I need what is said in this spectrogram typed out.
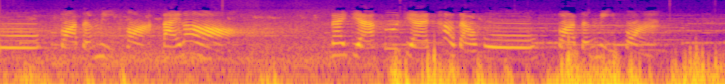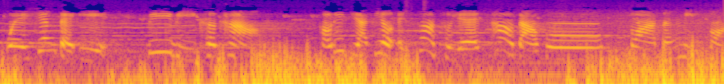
腐大肠米线来咯！来吃好吃的臭豆腐大肠米线，卫生第一，美味可口，互你吃到会散喙的臭豆腐大肠米线。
